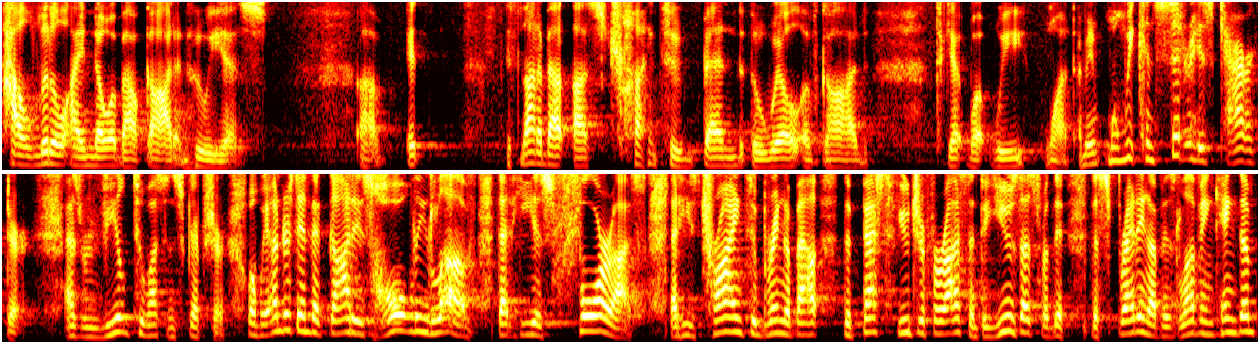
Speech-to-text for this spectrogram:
how little I know about God and who He is. Uh, it, it's not about us trying to bend the will of God to get what we want. I mean, when we consider his character as revealed to us in Scripture, when we understand that God is holy love, that he is for us, that he's trying to bring about the best future for us and to use us for the, the spreading of his loving kingdom,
